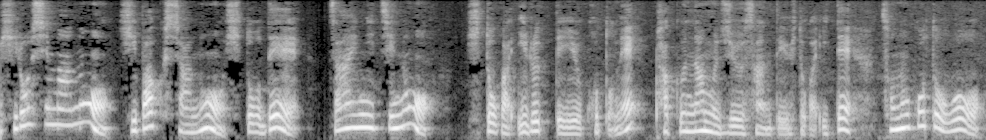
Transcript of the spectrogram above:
広島の被爆者の人で在日の人がいるっていうことね、パクナムジュさんっていう人がいて、そのことを、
